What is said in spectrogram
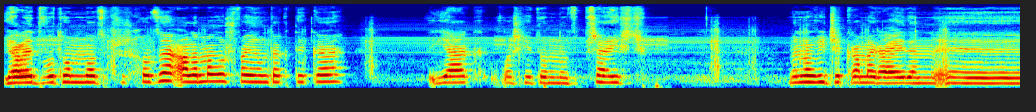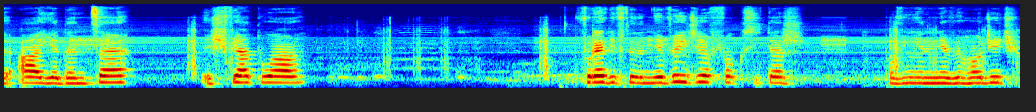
ja ledwo tą noc przechodzę, ale mam już fajną taktykę, jak właśnie tą noc przejść. Mianowicie kamera 1A, 1C, y, światła. Freddy wtedy nie wyjdzie, Foxy też powinien nie wychodzić.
